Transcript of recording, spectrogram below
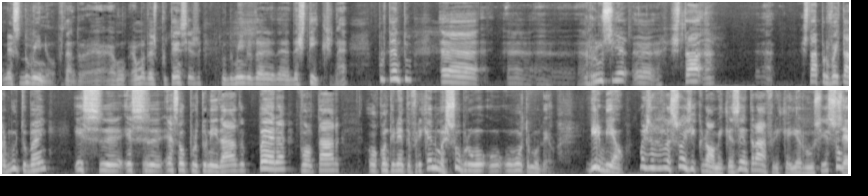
nesse domínio. Portanto, é, é, um, é, uma das potências no domínio da, da, das TICs. Né? Portanto, uh, a Rússia está, está a aproveitar muito bem esse, esse, essa oportunidade para voltar ao continente africano, mas sobre um, um outro modelo. Dir-me-ão, mas as relações económicas entre a África e a Rússia são, pe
